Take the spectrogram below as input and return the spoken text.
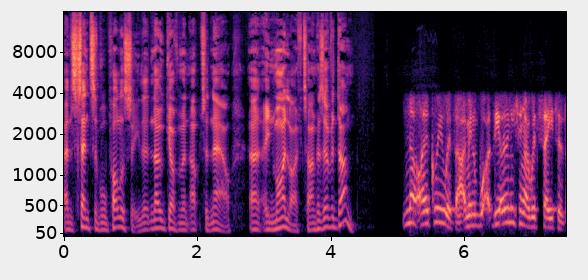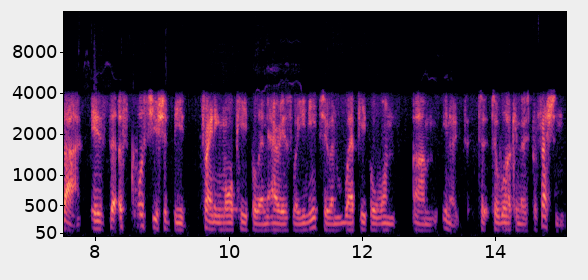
and sensible policy that no government up to now, uh, in my lifetime, has ever done. No, I agree with that. I mean, wh- the only thing I would say to that is that, of course, you should be training more people in areas where you need to and where people want, um, you know, to, to work in those professions.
